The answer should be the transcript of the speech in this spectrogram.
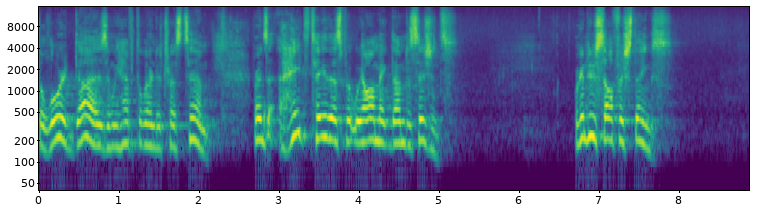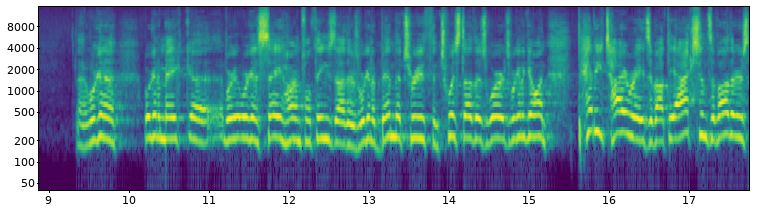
the Lord does, and we have to learn to trust Him. Friends, I hate to tell you this, but we all make dumb decisions. We're going to do selfish things. Uh, we're going to we're gonna make, uh, we're, we're going to say harmful things to others. We're going to bend the truth and twist others' words. We're going to go on petty tirades about the actions of others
